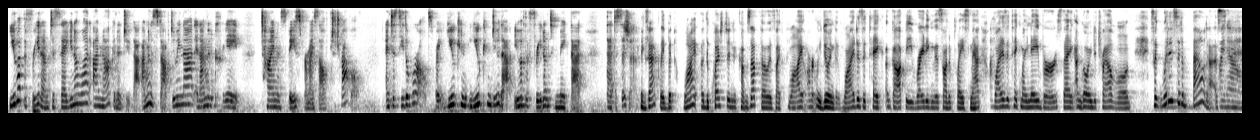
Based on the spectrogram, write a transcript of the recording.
You have the freedom to say, you know what, I'm not going to do that. I'm going to stop doing that and I'm going to create time and space for myself to travel and to see the world right you can you can do that you have the freedom to make that that decision Exactly. But why? The question that comes up though is like, why aren't we doing it? Why does it take Agapi writing this on a placemat? Why does it take my neighbor saying I'm going to travel? It's like, what is it about us? I know.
